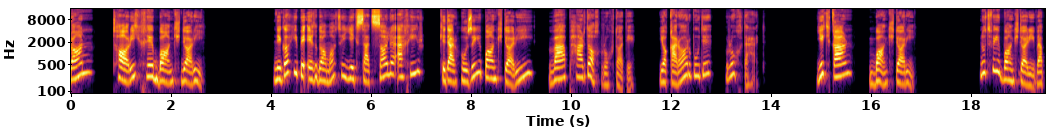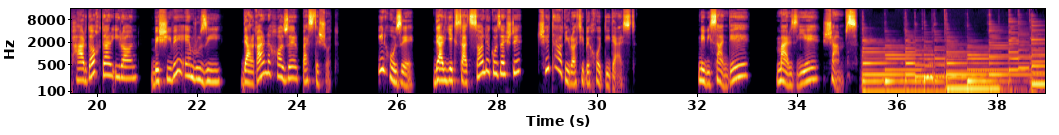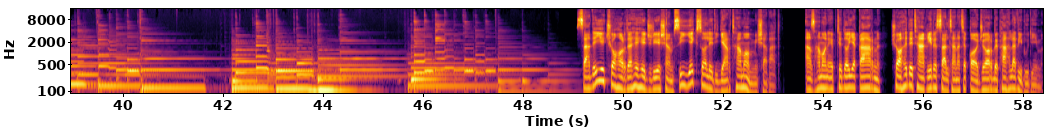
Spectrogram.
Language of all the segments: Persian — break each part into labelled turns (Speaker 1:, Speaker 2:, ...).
Speaker 1: ایران تاریخ بانکداری نگاهی به اقدامات یکصد سال اخیر که در حوزه بانکداری و پرداخت رخ داده یا قرار بوده رخ دهد. یک قرن بانکداری نطفه بانکداری و پرداخت در ایران به شیوه امروزی در قرن حاضر بسته شد. این حوزه در یکصد سال گذشته چه تغییراتی به خود دیده است؟ نویسنده مرزیه شمس
Speaker 2: سده چهارده هجری شمسی یک سال دیگر تمام می شود. از همان ابتدای قرن شاهد تغییر سلطنت قاجار به پهلوی بودیم.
